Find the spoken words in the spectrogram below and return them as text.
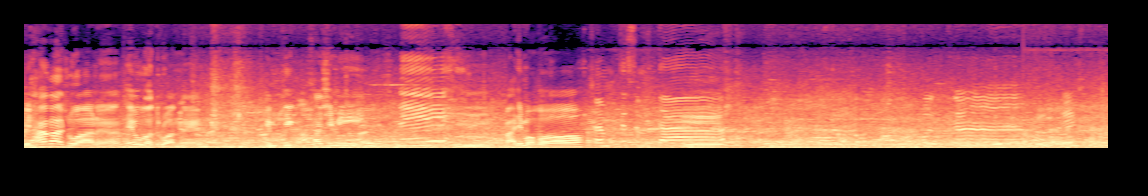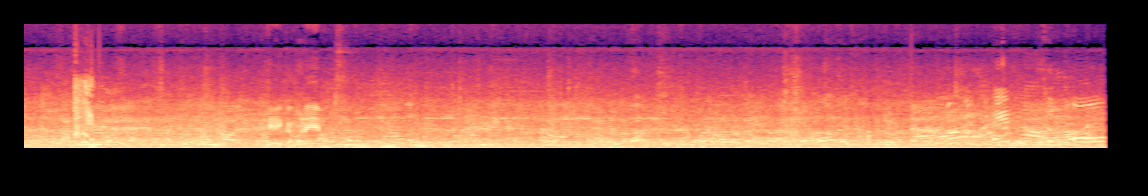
우리 하가 좋아하는 새우가 들어왔네. 엠틱 사시미. nè 음, 많이 먹어. 잘 먹겠습니다. 음. 오케이 cảm ơn em em xưng hô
